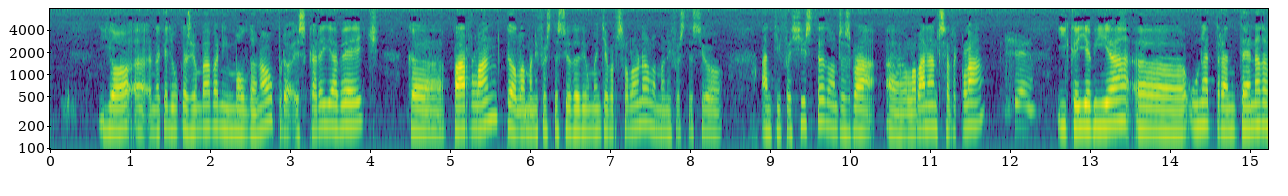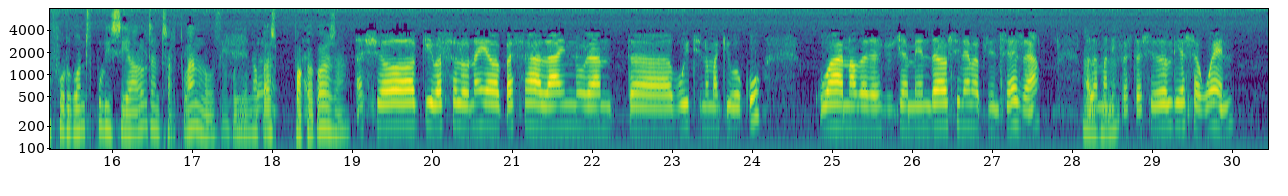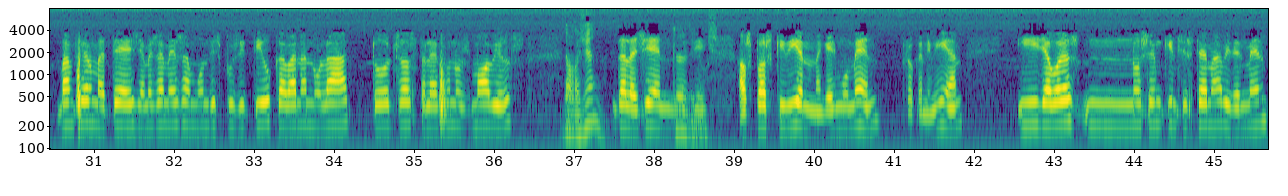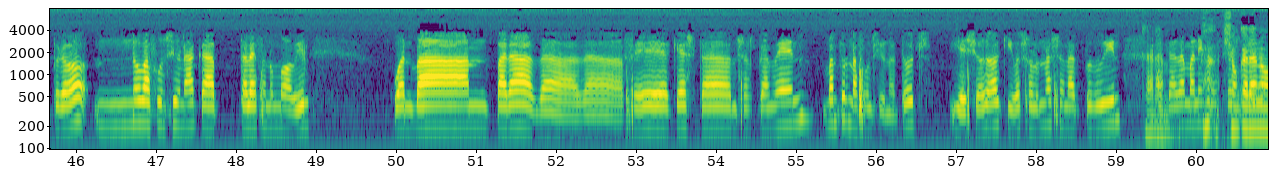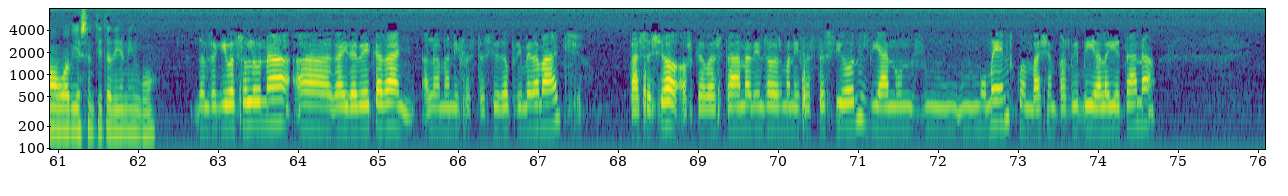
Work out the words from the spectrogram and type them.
Jo eh, en aquella ocasió em va venir molt de nou però és que ara ja veig que parlen que la manifestació de diumenge a Barcelona la manifestació antifeixista doncs es va, eh, la van encerclar Sí. i que hi havia eh, una trentena de furgons policials encerclant-los. Vull dir, no pas poca cosa. Això aquí a Barcelona ja va passar l'any 98, si no m'equivoco, quan el desallotjament del cinema Princesa, a la Mhm. manifestació del dia següent, van fer el mateix, i a més a més amb un dispositiu que van anul·lar tots els telèfons mòbils de la gent de la gent, dir, els pocs que hi havia en aquell moment, però que n'hi havia, i llavors mm, no sé en quin sistema, evidentment, però no va funcionar cap telèfon mòbil. Quan van parar de, de fer aquest encerclament, van tornar a funcionar tots. I això aquí a Barcelona s'ha anat produint Caram. a cada manifestació. això encara no ho havia sentit a dir ningú Doncs aquí a Barcelona eh, gairebé cada any a la manifestació del primer de maig passa això, els que estan a dins de les manifestacions hi ha uns moments quan baixen per via Laietana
